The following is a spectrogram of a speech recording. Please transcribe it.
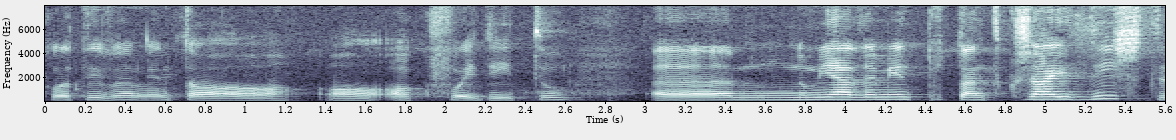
relativamente ao, ao, ao que foi dito nomeadamente, portanto, que já existe,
